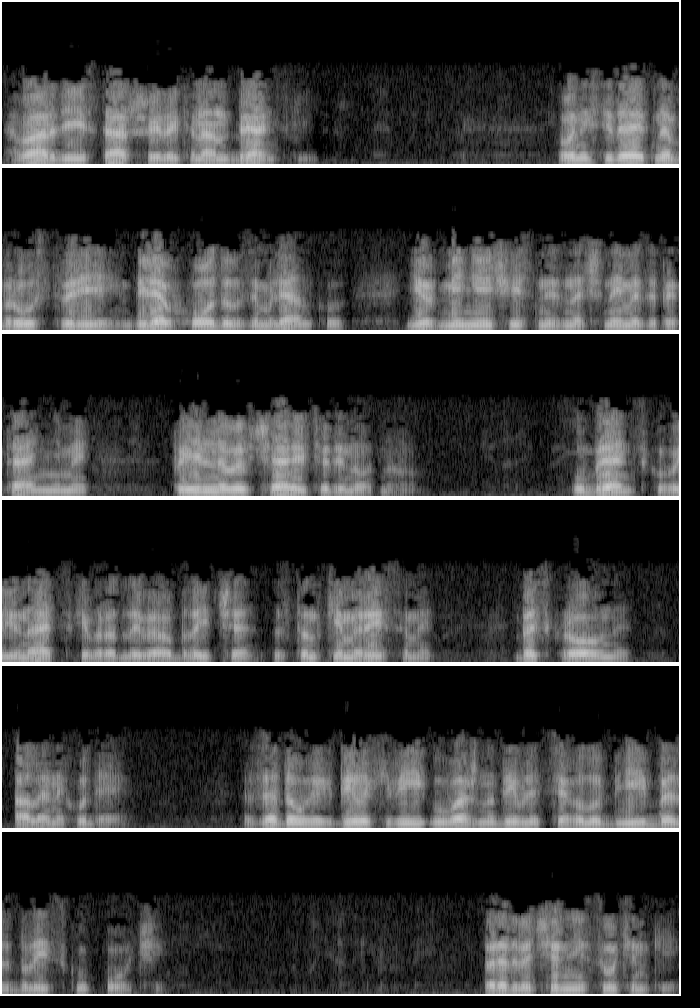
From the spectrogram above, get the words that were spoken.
Гвардії старший лейтенант Брянський. Вони сідають на бруствері біля входу в землянку і, обмінюючись незначними запитаннями, пильно вивчають один одного. У Брянського юнацьке вродливе обличчя з тонкими рисами, безкровне, але не худе. За довгих білих вій уважно дивляться голубі без блиску очі. Передвечірні сутінки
